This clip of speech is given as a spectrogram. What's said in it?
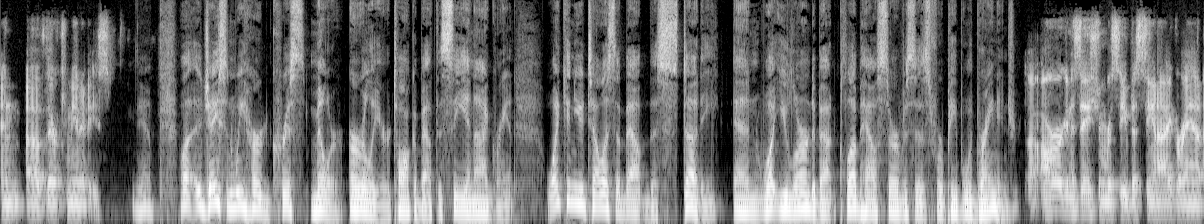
and of their communities. Yeah. Well, Jason, we heard Chris Miller earlier talk about the CNI grant. What can you tell us about the study and what you learned about clubhouse services for people with brain injury. Our organization received a CNI grant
